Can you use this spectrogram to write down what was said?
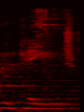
Rampage.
